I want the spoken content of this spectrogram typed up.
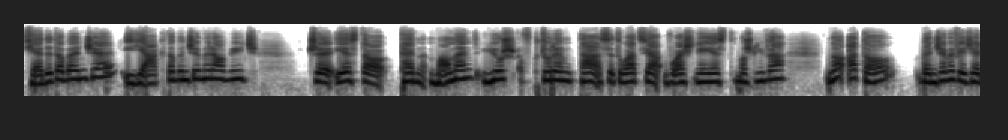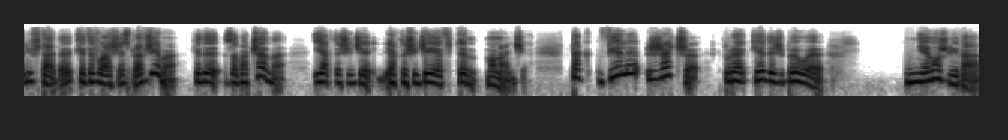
kiedy to będzie, jak to będziemy robić, czy jest to ten moment już, w którym ta sytuacja właśnie jest możliwa, no a to będziemy wiedzieli wtedy, kiedy właśnie sprawdzimy, kiedy zobaczymy, jak to się dzieje, jak to się dzieje w tym momencie. Tak wiele rzeczy, które kiedyś były niemożliwe,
